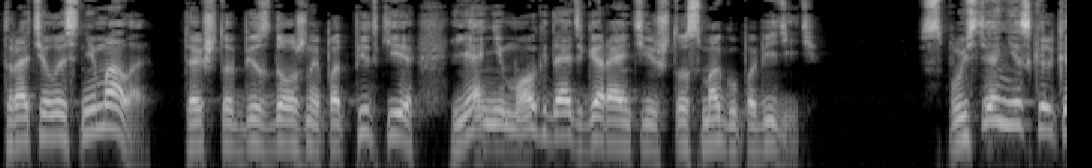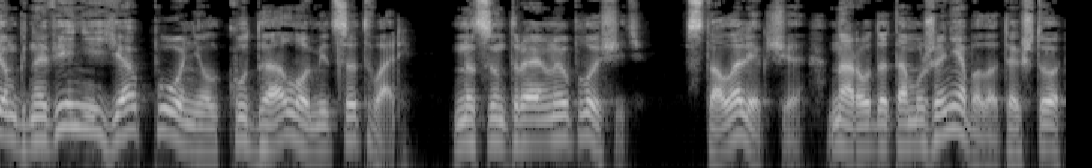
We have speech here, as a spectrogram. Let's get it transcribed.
тратилось немало, так что без должной подпитки я не мог дать гарантии, что смогу победить. Спустя несколько мгновений я понял, куда ломится тварь. На центральную площадь. Стало легче, народа там уже не было, так что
